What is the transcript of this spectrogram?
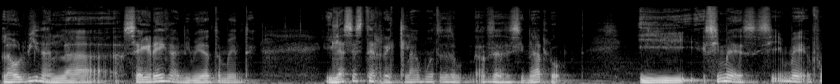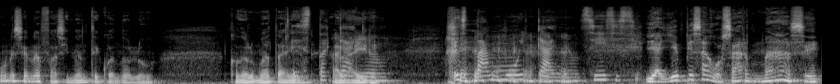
la olvidan, la segregan inmediatamente. Y le hace este reclamo antes de, antes de asesinarlo. Y sí me, sí me, fue una escena fascinante cuando lo, cuando lo mata en, al aire. Está muy cañón. Sí, sí, sí. Y ahí empieza a gozar más, ¿eh?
